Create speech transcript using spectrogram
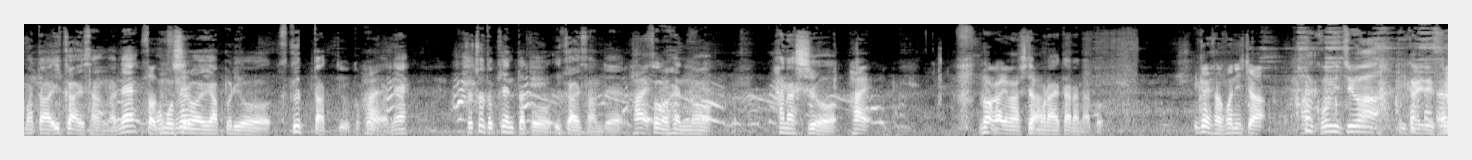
また、イカイさんがね、ね面白いアプリを作ったっていうところがね。じゃあちょっと健太とイカイさんで、はいその辺の話をはい。わかりまし。したてもらえたらなと。いかりさん、こんにちは。あ、こんにちは、いかいです。い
